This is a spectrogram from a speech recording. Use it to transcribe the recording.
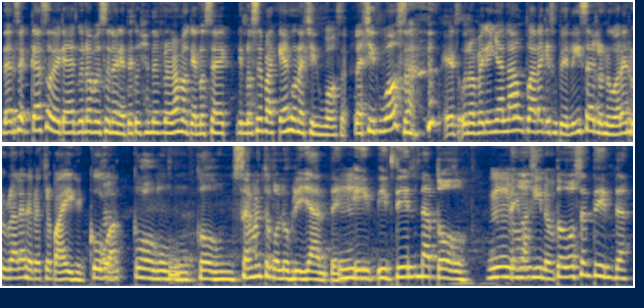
darse el caso de que hay alguna persona que esté escuchando el programa que no, que no sepa qué es una chismosa. La chismosa es una pequeña lámpara que se utiliza en los lugares rurales de nuestro país, en Cuba. Con, con, solamente con luz brillante y, y tilda todo. Mm, me imagino. Todo se tilda.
